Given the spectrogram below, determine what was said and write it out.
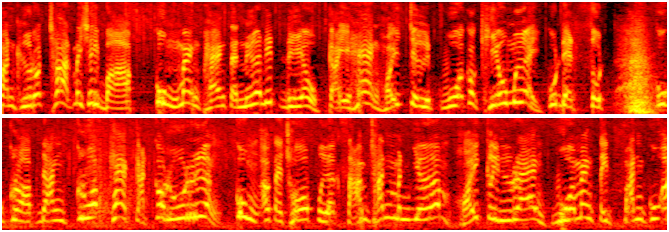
มันคือรสชาติไม่ใช่บาป กุ้งแม่งแพงแต่เนื้อนิดเดียว ไก่แห้งหอยจืด วัวก็เคี้ยวเมื่อย กูเด็ดสุด กูกรอบดังกรวบแค่กัดก็รู้เรื่อง กุ้งเอาแต่โชว์เปลือกสามชั้นมันเยิ้ม หอยกลิ่นแรง วัวแม่งติดฟันกูอ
